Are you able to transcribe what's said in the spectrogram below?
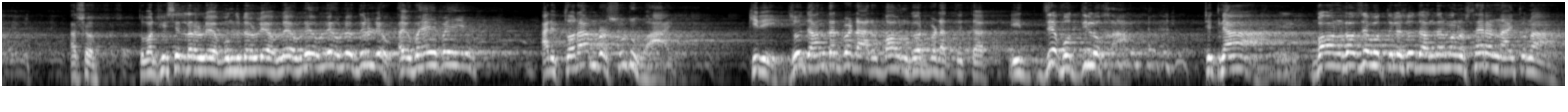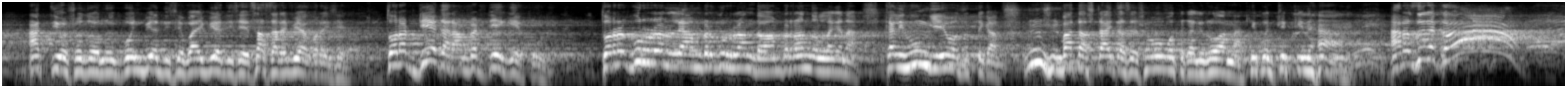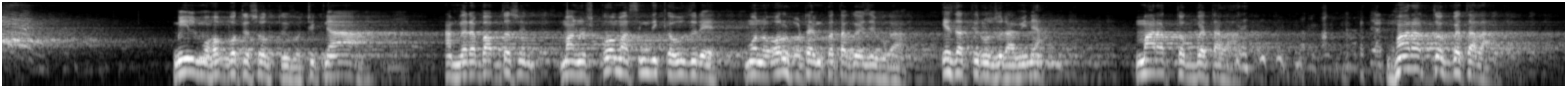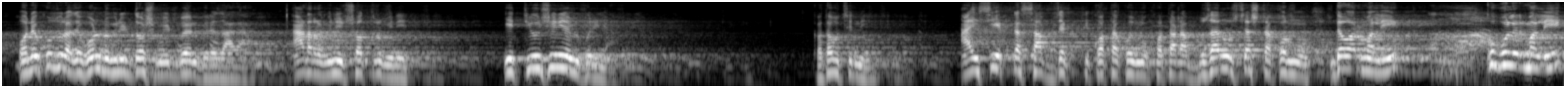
আসো। তোমার ফিসেলদার লেও বন্ধুটার লেও লেও লেও লেও লেও ধরে লেও আয়ো ভাই ভাই। আরে তোরা আমরা শুধু ভাই। কিরে, যদি আন্দার বেটা আর বাউন ঘর বেটা তুই তা ই যে ভোট দিল খা। ঠিক না? বাউন গাও যে ভোট দিলে, যদি আন্দার মানুষ সাইরা নাই তো না? আত্মীয় স্বজন, ওই বোন বিয়া দিছে, ভাই বিয়া দিছে, চাচারে বিয়া করাইছে। তোরা ডেক আর আমরা ডেকে কই? তোরা গুরু রানলে আমরা গুরু রান দাও, আমরা রান্ধন লাগে না। খালি হুঙ্গিয়ে অজর থেকে বাতাস আছে সম্ভবত খালি রোয়া না কি ঠিক কিনা? আর জোরে কয়! মিল মহব্বতে চলতইব, ঠিক না? আপনারা ভাবতেছেন, মানুষ কম আছেন দিকে হুজুরে, মনে অল্প টাইম কথা কয়ে যাব গা। এ জাতির হুজুর আমি না। মারাত্মক বেতালা। মারাত্মক বেতালা। অনেক হুজুর আছে, পনেরো মিনিট, দশ মিনিট বয়ান করে জাগা আঠারো মিনিট, সতেরো মিনিট। এই টিউশনই আমি করি না। কথা বুঝছেন নি? আইসি একটা সাবজেক্ট কথা কইমু, কথাটা বোঝানোর চেষ্টা করব দেওয়ার মালিক, কবুলের মালিক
